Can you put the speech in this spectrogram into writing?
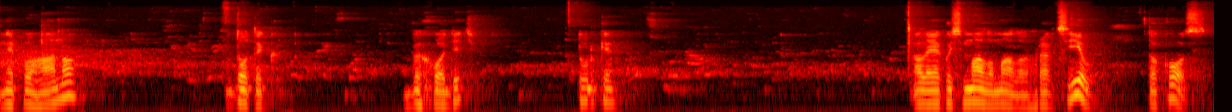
Непогано. В дотик виходять турки. Але якось мало-мало гравців. Токос.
